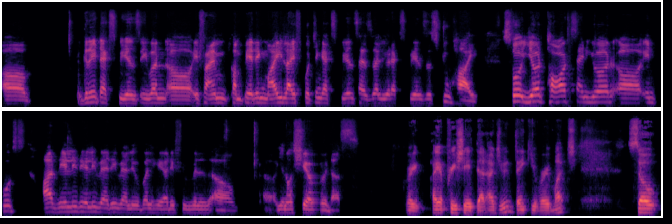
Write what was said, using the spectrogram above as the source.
uh, great experience. Even uh, if i'm comparing my life coaching experience as well your experience is too high. So your thoughts and your uh, inputs are really really very valuable here if you will uh, uh you know share with us. Great. I appreciate that Arjun thank you very much. So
